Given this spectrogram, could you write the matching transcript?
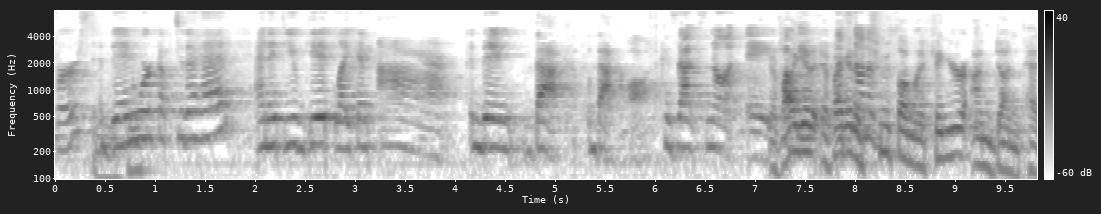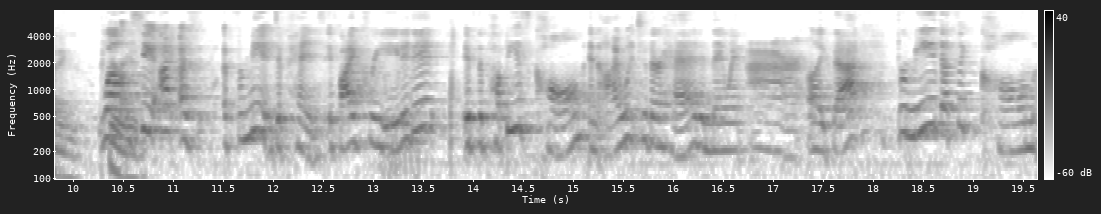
1st then work up to the head. And if you get like an ah, then back back off because that's not a. If puppy. I get if I get not a tooth on my finger, I'm done petting. well, see, I, as, for me, it depends. If I created it, if the puppy is calm and I went to their head and they went ah like that, for me, that's like calm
